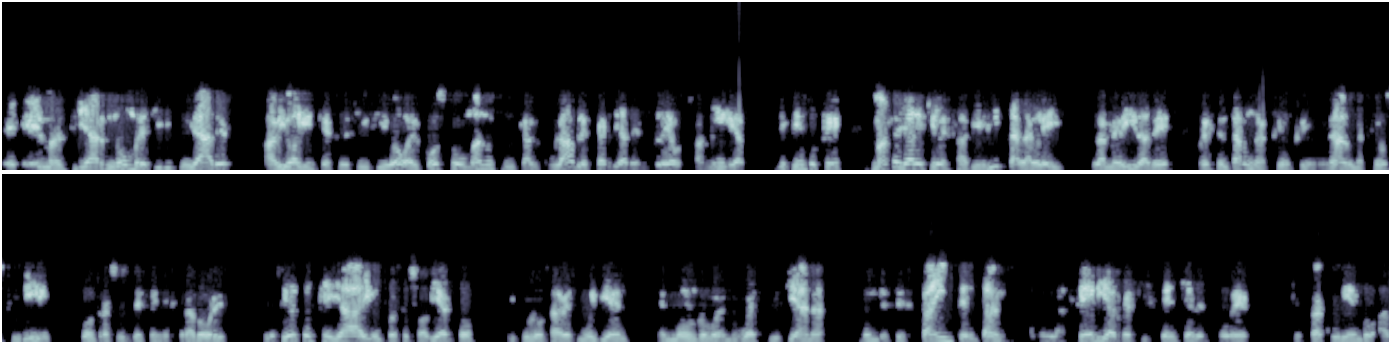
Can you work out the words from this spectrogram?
el mancillar nombres y dignidades. Ha habido alguien que se suicidó, el costo humano es incalculable, pérdida de empleos, familias, yo pienso que más allá de que les habilita la ley la medida de presentar una acción criminal, una acción civil contra sus defenestradores, lo cierto es que ya hay un proceso abierto, y tú lo sabes muy bien, en Monroe, en West Louisiana, donde se está intentando, con la seria resistencia del poder que está acudiendo a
